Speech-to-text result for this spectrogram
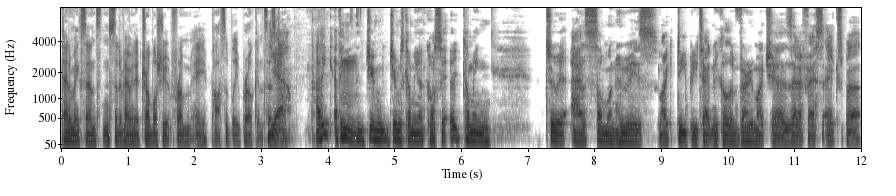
Kind of makes sense instead of having to troubleshoot from a possibly broken system. yeah. I think i think jim jim's coming across it uh, coming to it as someone who is like deeply technical and very much a ZFS expert,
